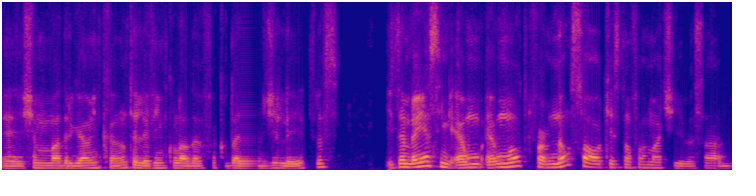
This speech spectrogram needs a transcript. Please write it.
é, chama Madrigal Encanto, ele é vinculado à Faculdade de Letras. E também, assim, é, um, é uma outra forma, não só a questão formativa, sabe?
